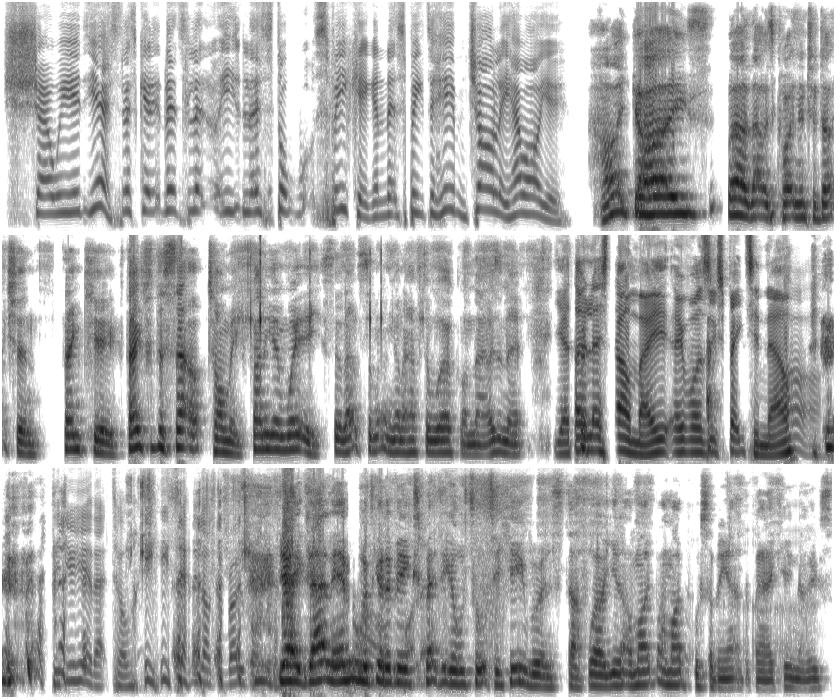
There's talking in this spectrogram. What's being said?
shall we? Yes, let's get it. Let's let let's stop speaking and let's speak to him. Charlie, how are you? Hi guys. Well, that was quite an introduction. Thank you. Thanks for the setup, Tommy. Funny and witty. So that's something I'm going to have to work on now, isn't it? Yeah, don't let us down, mate. Everyone's expecting now. Ah, did you hear that, Tommy? he sounded like a robot. Yeah, exactly. Everyone's going to be Oh, expecting all sorts of humour and stuff. Well, you know, I might, I might pull something out of the bag. Who knows?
